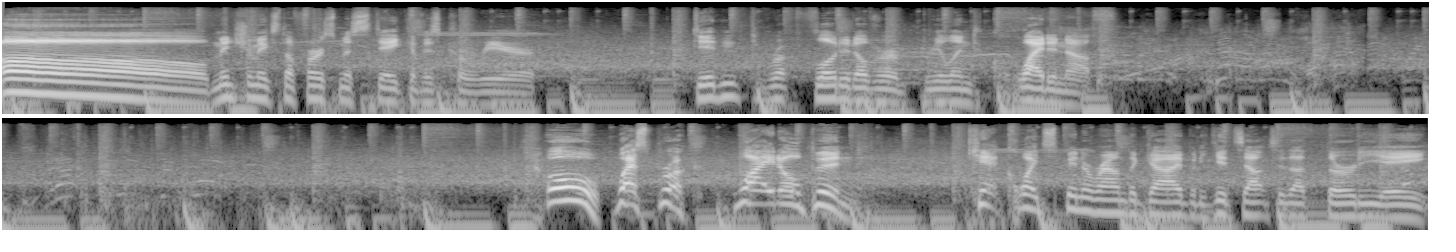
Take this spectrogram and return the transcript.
Oh, Minshew makes the first mistake of his career. Didn't float it over Breeland quite enough. Oh, Westbrook, wide open. Can't quite spin around the guy, but he gets out to the 38.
